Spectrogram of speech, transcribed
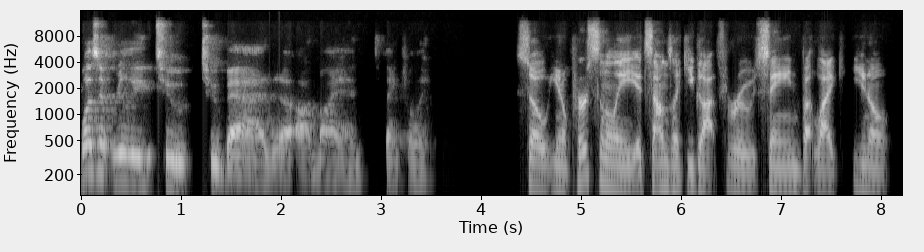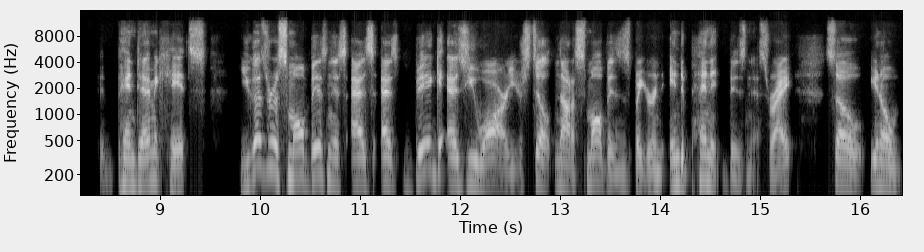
wasn't really too too bad uh, on my end, thankfully. So you know, personally, it sounds like you got through sane, but like you know, pandemic hits you guys are a small business as as big as you are you're still not a small business but you're an independent business right so you know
